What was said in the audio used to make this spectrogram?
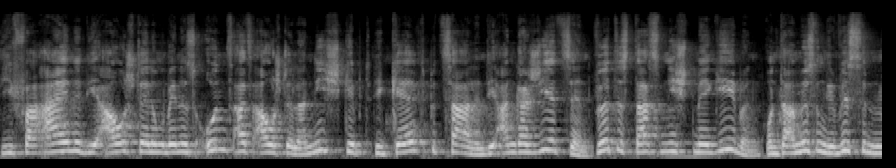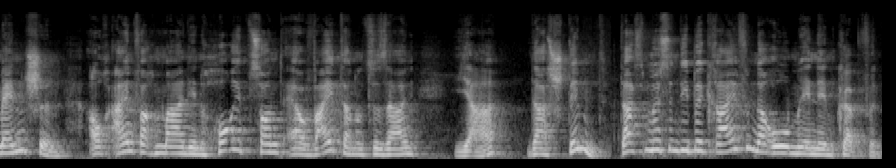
die Vereine, die Ausstellung. Wenn es uns als Aussteller nicht gibt, die Geld bezahlen, die engagiert sind, wird es das nicht mehr geben. Und da müssen gewisse Menschen auch einfach mal den Horizont erweitern und zu sagen, ja, das stimmt. Das müssen die begreifen da oben in den Köpfen.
